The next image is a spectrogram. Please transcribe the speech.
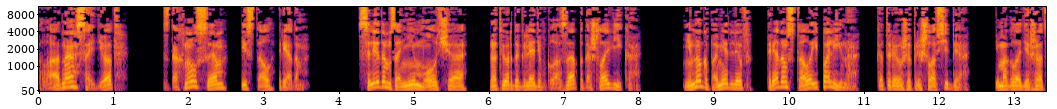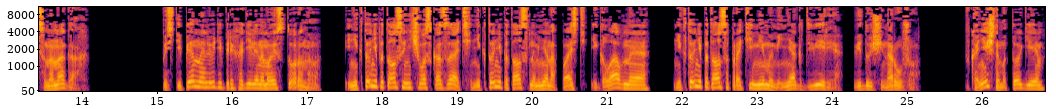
Ладно, сойдет. Вздохнул Сэм и стал рядом. Следом за ним, молча, но твердо глядя в глаза, подошла Вика. Немного помедлив, рядом стала и Полина, которая уже пришла в себя и могла держаться на ногах. Постепенно люди переходили на мою сторону, и никто не пытался ничего сказать, никто не пытался на меня напасть, и главное, Никто не пытался пройти мимо меня к двери, ведущей наружу. В конечном итоге,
